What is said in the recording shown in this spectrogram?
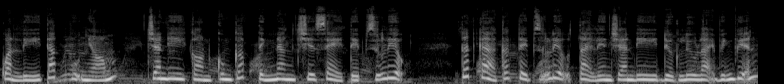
quản lý tác vụ nhóm, Jandy còn cung cấp tính năng chia sẻ tệp dữ liệu. Tất cả các tệp dữ liệu tải lên Jandy được lưu lại vĩnh viễn,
